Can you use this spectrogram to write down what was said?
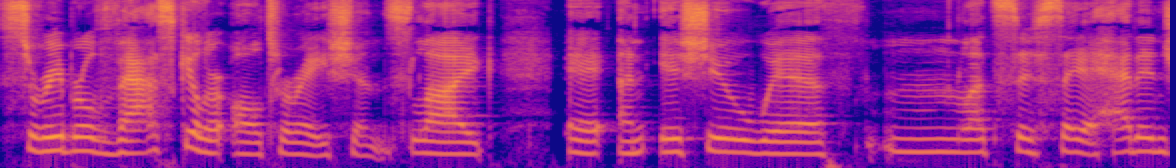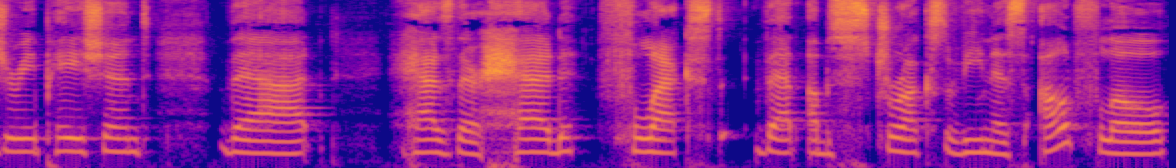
cerebral vascular alterations like a, an issue with, mm, let's just say, a head injury patient that has their head flexed that obstructs venous outflow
